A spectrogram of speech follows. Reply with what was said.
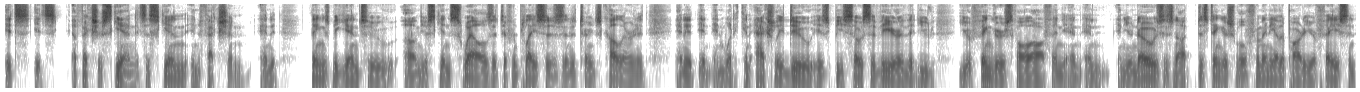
It's it's affects your skin. It's a skin infection, and it things begin to um, your skin swells at different places, and it turns color, and it and it, it, and what it can actually do is be so severe that you your fingers fall off and, and, and, and your nose is not distinguishable from any other part of your face. And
